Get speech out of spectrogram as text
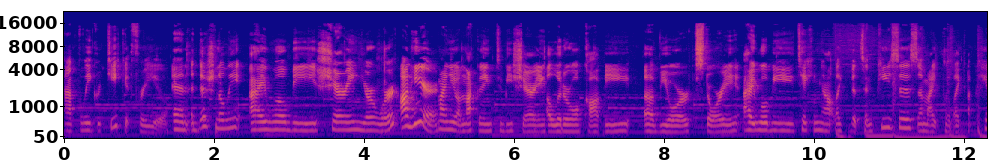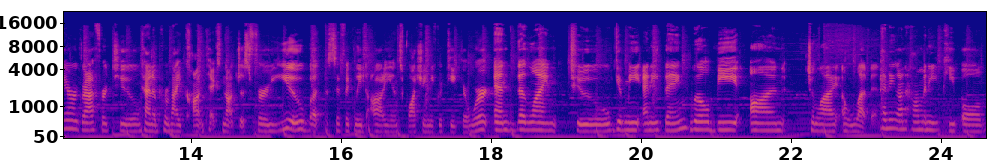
happily critique it for you. And additionally, I will be sharing your work on here. Mind you, I'm not going to be sharing a literal copy of your story. I will be taking out like bits and pieces. I might put like a paragraph or two, kind of provide context, not just for you, but specifically the audience watching me critique your work. And the deadline to give me anything will be on July 11. Depending on how many people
